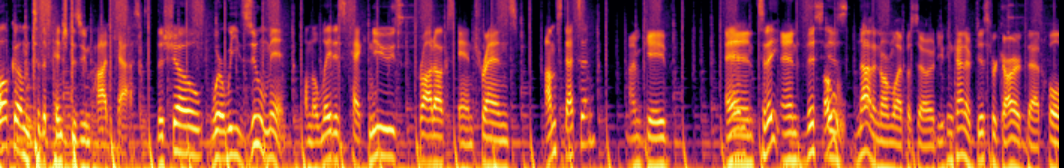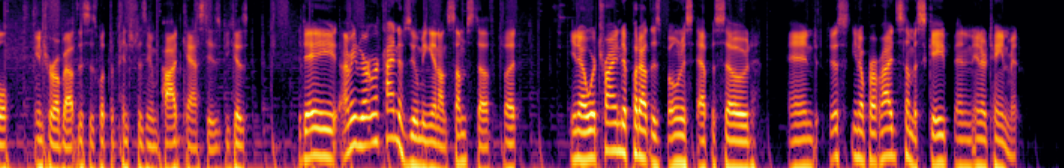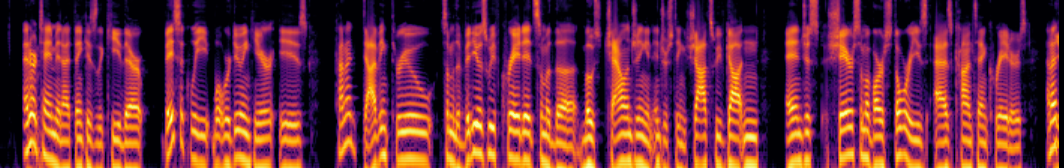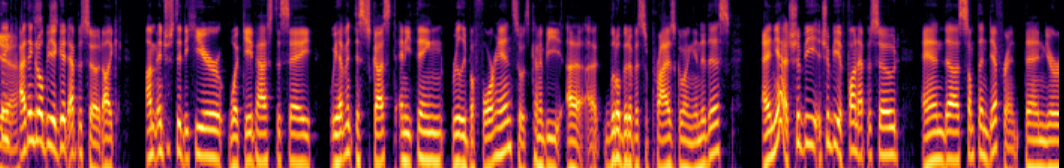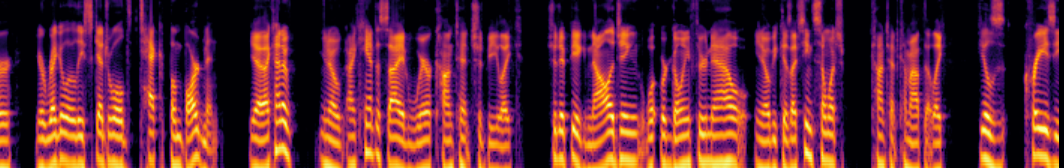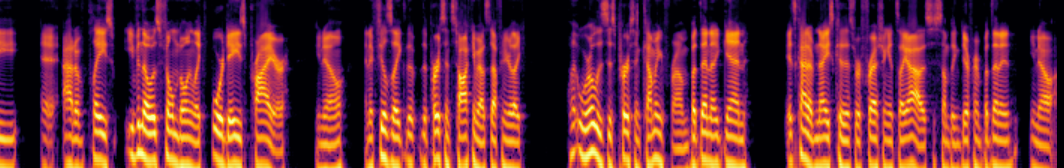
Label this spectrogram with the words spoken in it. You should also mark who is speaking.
Speaker 1: Welcome to the Pinch to Zoom podcast, the show where we zoom in on the latest tech news, products, and trends. I'm Stetson.
Speaker 2: I'm Gabe.
Speaker 1: And, today,
Speaker 2: And this
Speaker 1: Oh.
Speaker 2: is not a normal episode. You can kind of disregard that whole intro about this is what the Pinch to Zoom podcast is because today, I mean, we're, we're kind of zooming in on some stuff, but, you know, we're trying to put out this bonus episode and just, you know, provide some escape and entertainment.
Speaker 1: Entertainment, I think, is the key there. Basically, what we're doing here is kind of diving through some of the videos we've created, some of the most challenging and interesting shots we've gotten, and just share some of our stories as content creators. And I think I think it'll be a good episode. Like I'm interested to hear what Gabe has to say. We haven't discussed anything really beforehand, so it's going to be a, a little bit of a surprise going into this. And yeah, it should be it should be a fun episode and uh, something different than your your regularly scheduled tech bombardment.
Speaker 2: Yeah, I kind of, you know, I can't decide where content should be like. Should it be acknowledging what we're going through now? You know, because I've seen so much content come out that like feels crazy uh, out of place, even though it was filmed only like four days prior. You know, and it feels like the the person's talking about stuff, and you're like, what world is this person coming from? But then again, it's kind of nice because it's refreshing. It's like, ah, this is something different. But then, it, you know,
